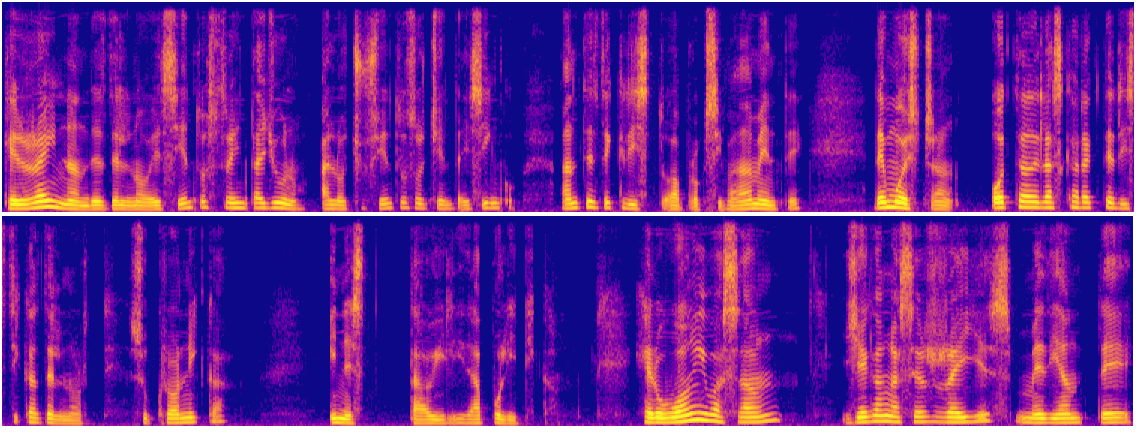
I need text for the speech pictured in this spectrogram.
que reinan desde el 931 al 885 a.C. aproximadamente, demuestran otra de las características del norte, su crónica inestabilidad política. Jeroboam y Basán llegan a ser reyes mediante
